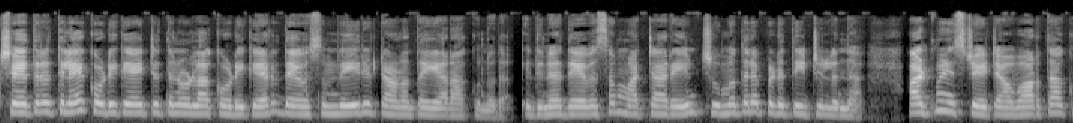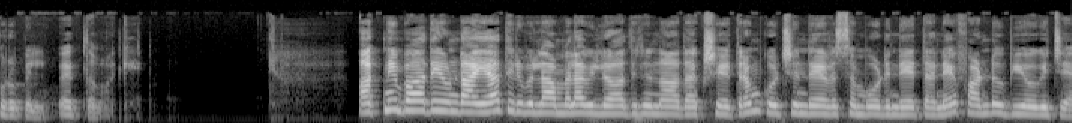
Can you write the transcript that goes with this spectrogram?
ക്ഷേത്രത്തിലെ കൊടികയറ്റത്തിനുള്ള കൊടികയർ ദേവസ്വം നേരിട്ടാണ് തയ്യാറാക്കുന്നത്. ഇതിന് ദേവസ്വം മറ്റാരെയും ചുമതലപ്പെടുത്തിയിട്ടില്ലെന്ന് അഡ്മിനിസ്ട്രേറ്റർ വാർത്താക്കുറിപ്പിൽ വ്യക്തമാക്കി. അഗ്നിബാധയുണ്ടായ തിരുവല്ലാമല വില്വാധിനാഥ ക്ഷേത്രം കൊച്ചിൻ ദേവസ്വം ബോർഡിന്റെ തന്നെ ഫണ്ട് ഉപയോഗിച്ച്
